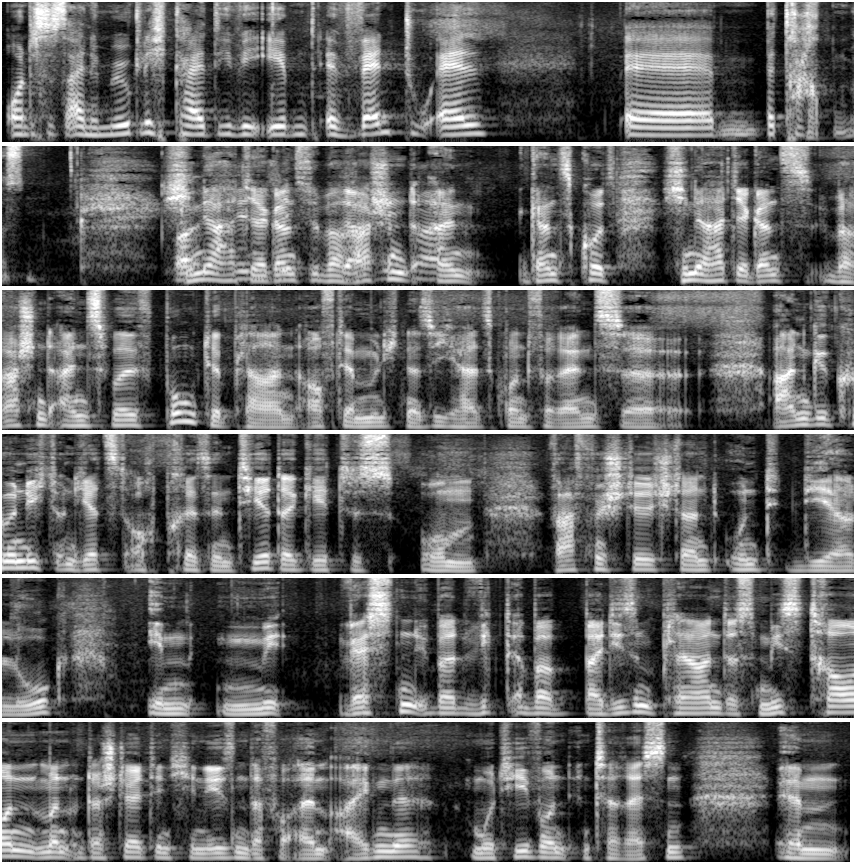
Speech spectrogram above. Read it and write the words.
Und es ist eine Möglichkeit, die wir eben eventuell äh, betrachten müssen. China hat ja ganz überraschend ein, ganz kurz, China hat ja ganz überraschend einen Zwölf-Punkte-Plan auf der Münchner Sicherheitskonferenz äh, angekündigt und jetzt auch präsentiert. Da geht es um Waffenstillstand und Dialog. Im Westen überwiegt aber bei diesem Plan das Misstrauen. Man unterstellt den Chinesen da vor allem eigene Motive und Interessen. Ähm,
